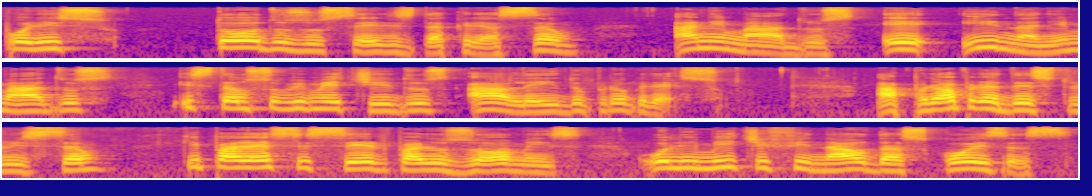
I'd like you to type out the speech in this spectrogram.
Por isso, todos os seres da criação, animados e inanimados, estão submetidos à lei do progresso. A própria destruição, que parece ser para os homens o limite final das coisas,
